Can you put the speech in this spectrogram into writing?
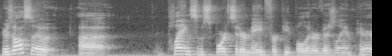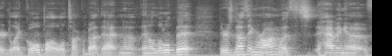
There's also uh, playing some sports that are made for people that are visually impaired, like goalball. We'll talk about that in a, in a little bit. There's nothing wrong with having a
